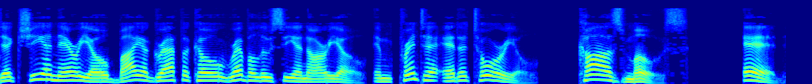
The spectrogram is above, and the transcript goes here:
Diccionario Biográfico Revolucionario Imprenta Editorial. Cosmos. ed.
